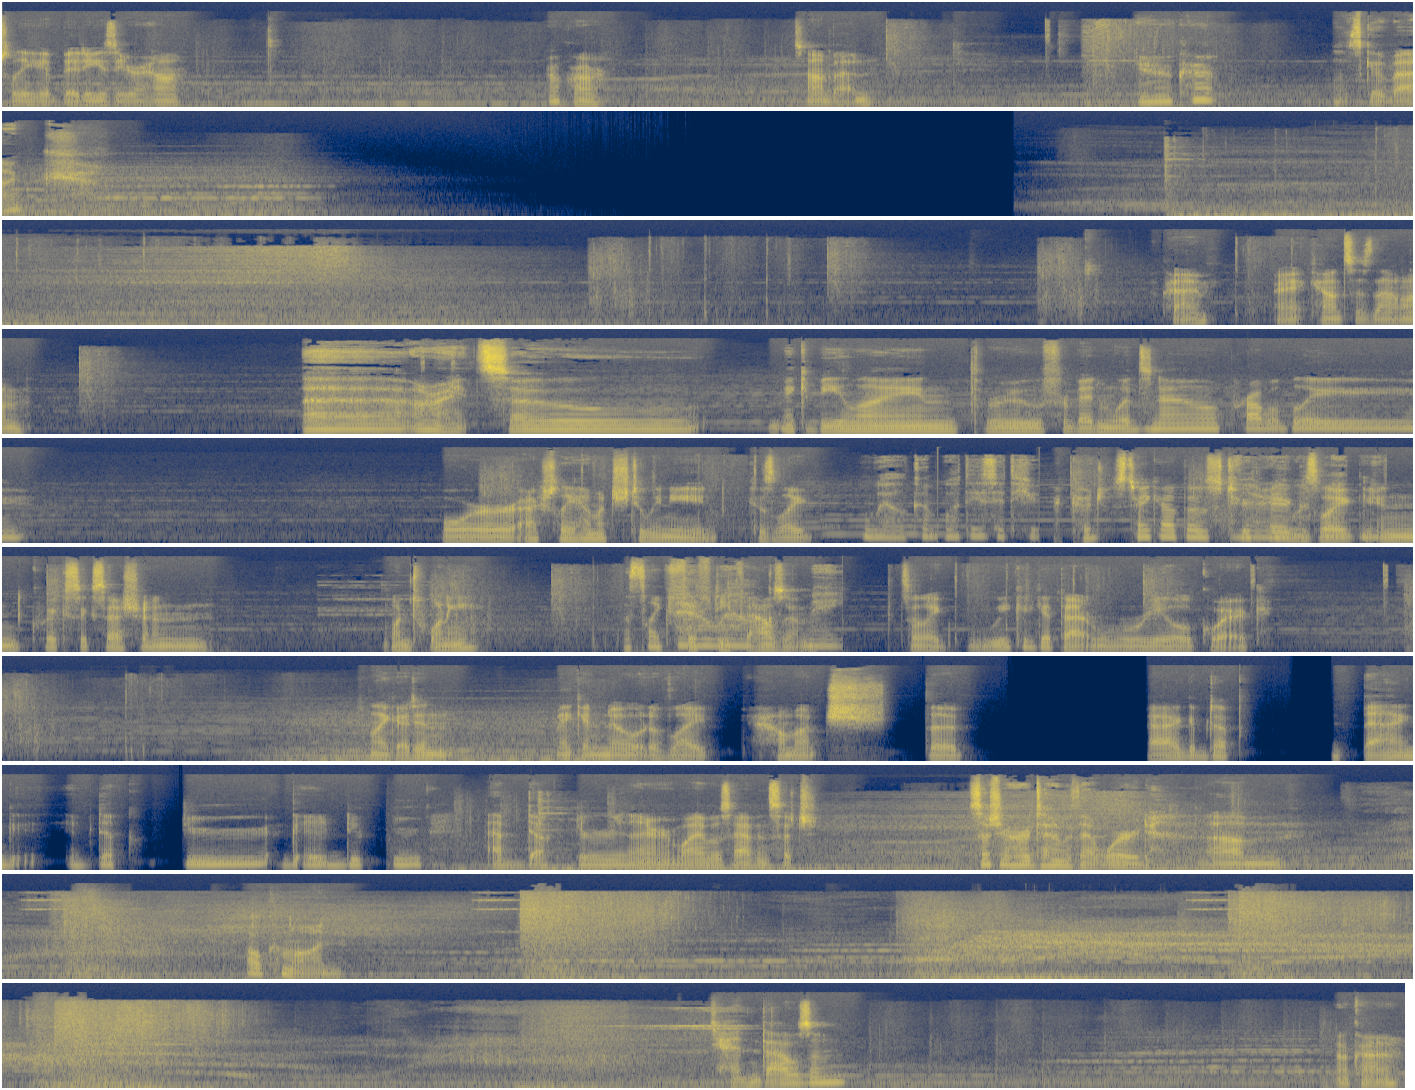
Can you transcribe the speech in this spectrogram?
Actually a bit easier, huh? Okay. It's not bad. Okay. Let's go back. Okay. Alright, counts as that one. Uh, alright, so make a beeline through Forbidden Woods now, probably. Or actually, how much do we need? Because, like, Welcome. What is it you? I could just take out those two Very pigs, well, like, in quick succession. 120? That's like Farewell, good 50,000. So, like, we could get that real quick. Like, I didn't make a note of, like, how much the bag abduct... Bag abductor... Abductor... Abductor... There, why I was having such... Such a hard time with that word. Um... Oh, come on. Ten thousand? Okay.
